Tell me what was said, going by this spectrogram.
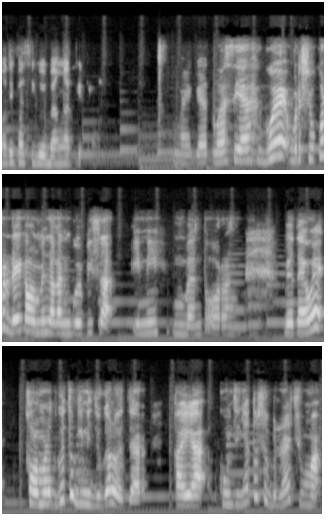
motivasi gue banget gitu Oh my god, makasih ya. Gue bersyukur deh kalau misalkan gue bisa ini membantu orang. BTW, kalau menurut gue tuh gini juga loh, Jar. Kayak kuncinya tuh sebenarnya cuma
